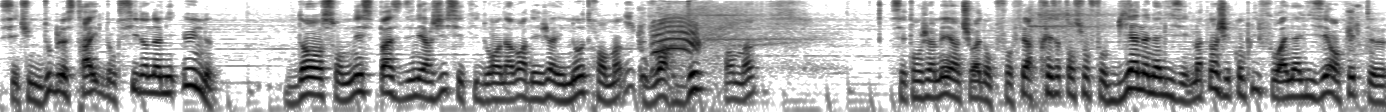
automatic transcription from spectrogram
c'est une double strike. Donc s'il en a mis une dans son espace d'énergie, c'est qu'il doit en avoir déjà une autre en main, voire deux en main. Sait-on jamais, hein, tu vois, donc faut faire très attention, faut bien analyser. Maintenant j'ai compris, il faut analyser en fait euh,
